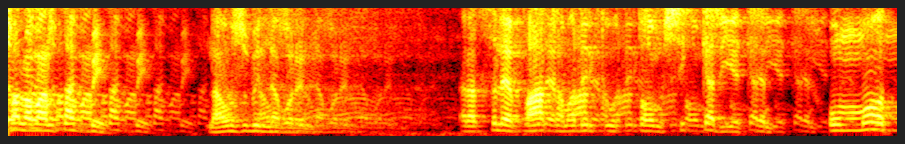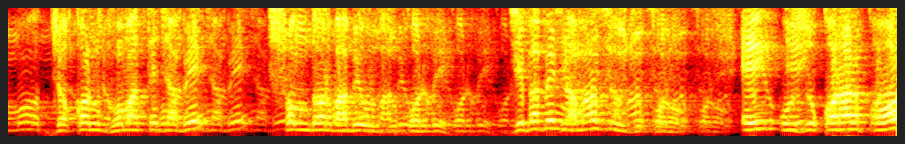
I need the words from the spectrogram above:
চলমান থাকবে। নাউজুবিল্লাহ বলেন। রাসূলে পাক আমাদেরকে উত্তম শিক্ষা দিয়েছেন। উম্মত যখন ঘুমাতে যাবে সুন্দরভাবে উজু করবে। যেভাবে নামাজে উজু করো এই উজু করার পর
